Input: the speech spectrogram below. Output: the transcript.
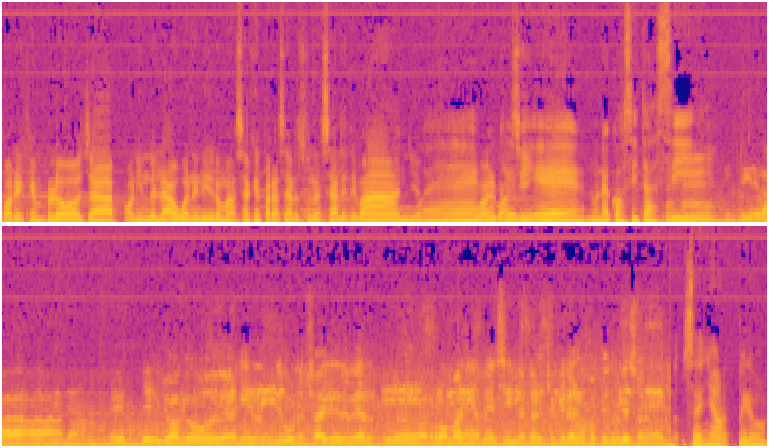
por ejemplo, ya poniendo el agua en el hidromasaje para hacerse unas sales de baño Bueno, o algo qué así. bien. Una cosita así. Era, este, yo acabo de venir de Buenos Aires de ver a Román y a Messi acá. ¿Se querés algo más fino que eso? No, señor, pero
